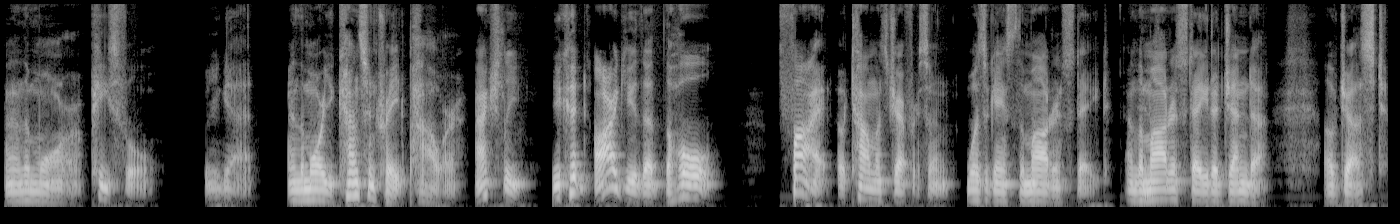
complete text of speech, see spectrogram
and the more peaceful you get, and the more you concentrate power. Actually, you could argue that the whole fight of Thomas Jefferson was against the modern state and the modern state agenda of just,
